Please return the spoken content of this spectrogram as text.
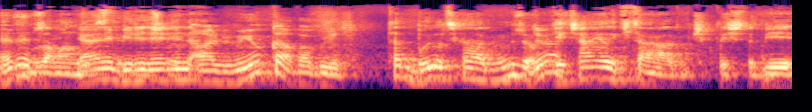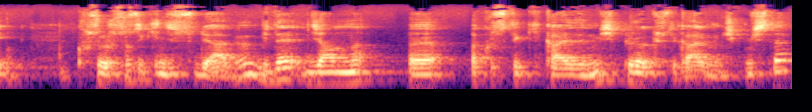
Evet. Uzun zamandır yani birilerinin şey. albümü yok galiba bu yıl. Tabii bu yıl çıkan albümümüz yok. Değil mi? Geçen yıl iki tane albüm çıktı işte. Bir kusursuz ikinci stüdyo albümü. Bir de canlı e, akustik kaydedilmiş pür akustik albüm çıkmıştı.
